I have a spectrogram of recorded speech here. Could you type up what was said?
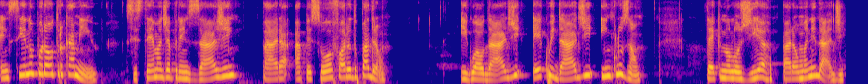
Ensino por outro caminho. Sistema de aprendizagem para a pessoa fora do padrão. Igualdade, equidade e inclusão. Tecnologia para a humanidade.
